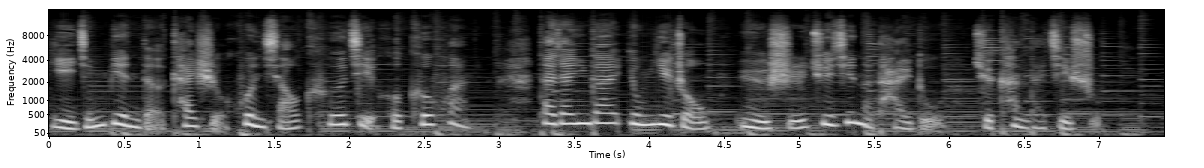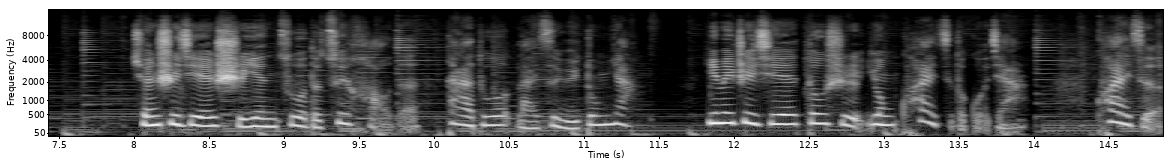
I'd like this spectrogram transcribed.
已经变得开始混淆科技和科幻。大家应该用一种与时俱进的态度去看待技术。全世界实验做得最好的，大多来自于东亚。因为这些都是用筷子的国家，筷子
